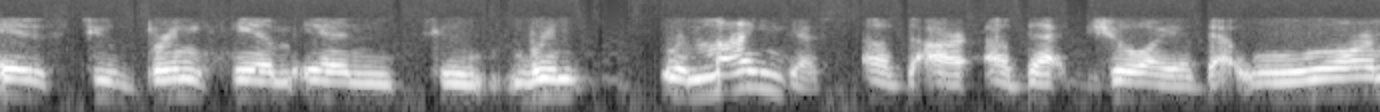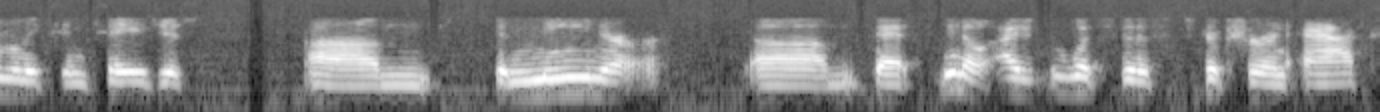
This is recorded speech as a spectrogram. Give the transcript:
is to bring him in to rem- remind us of our of that joy, of that warmly contagious um, demeanor. Um, that you know, I, what's the scripture in Acts?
